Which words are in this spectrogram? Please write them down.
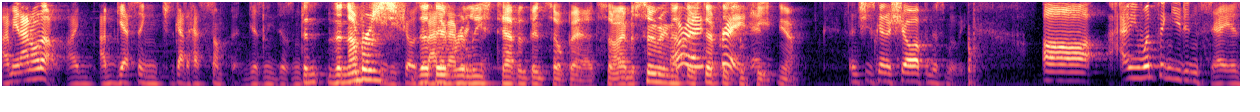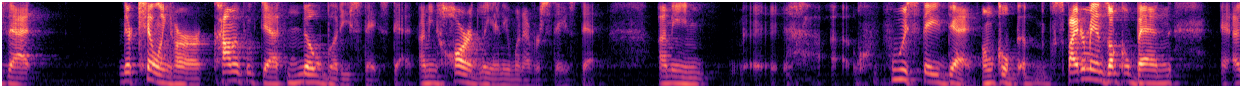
I mean, I don't know. I'm, I'm guessing she's got to have something. Disney doesn't. The, the numbers that they've released haven't been so bad, so I'm assuming that All there's definitely great. some heat. Yeah. and she's going to show up in this movie. Uh, I mean, one thing you didn't say is that they're killing her. Comic book death. Nobody stays dead. I mean, hardly anyone ever stays dead. I mean, uh, who has stayed dead? Uncle Spider Man's Uncle Ben, uh,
